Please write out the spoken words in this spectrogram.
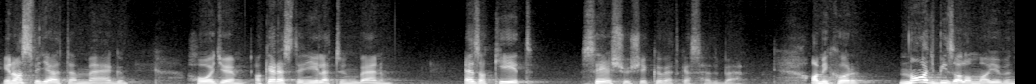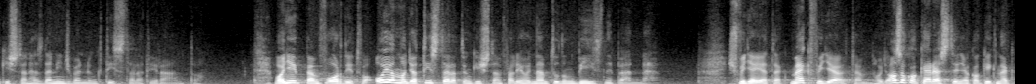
Én azt figyeltem meg, hogy a keresztény életünkben ez a két szélsőség következhet be. Amikor nagy bizalommal jövünk Istenhez, de nincs bennünk tisztelet iránta. Vagy éppen fordítva, olyan nagy a tiszteletünk Isten felé, hogy nem tudunk bízni benne. És figyeljetek, megfigyeltem, hogy azok a keresztények, akiknek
